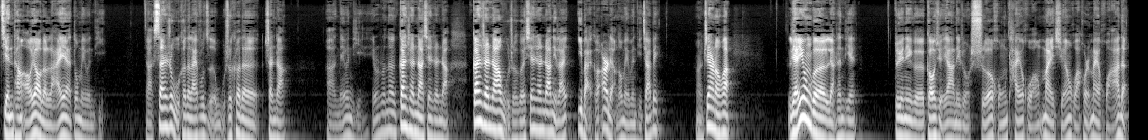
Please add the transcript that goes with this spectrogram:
煎汤熬药的来呀，都没问题。啊，三十五克的莱菔子，五十克的山楂，啊，没问题。有人说那干山楂、鲜山楂。干山楂五十克，鲜山楂你来一百克，二两都没问题，加倍，啊，这样的话，连用个两三天，对那个高血压那种舌红苔黄、脉弦滑或者脉滑的，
